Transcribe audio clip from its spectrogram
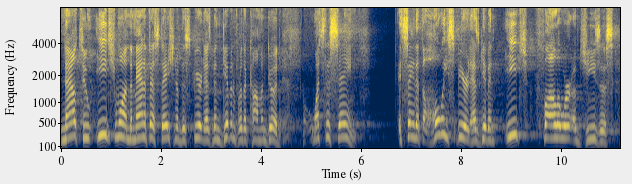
Now to each one, the manifestation of the Spirit has been given for the common good. What's this saying? It's saying that the Holy Spirit has given each follower of Jesus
